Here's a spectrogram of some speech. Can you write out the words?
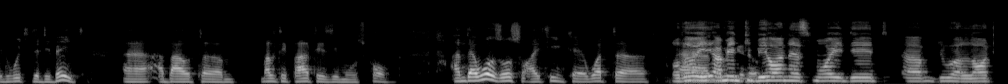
in which the debate uh, about um, multipartyism was formed. And there was also, I think, uh, what. Uh, Although, um, I mean, to know, be honest, Moi did um, do a lot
